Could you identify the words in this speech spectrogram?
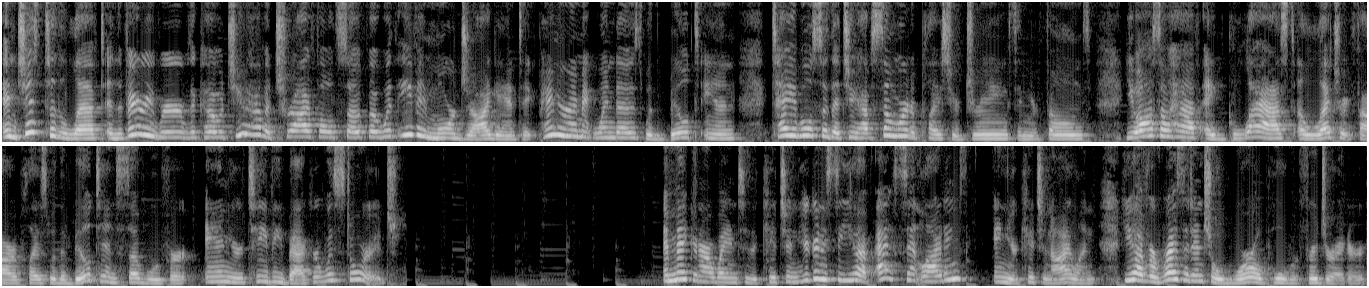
And just to the left, in the very rear of the coach, you have a trifold sofa with even more gigantic panoramic windows with built in tables so that you have somewhere to place your drinks and your phones. You also have a glassed electric fireplace with a built in subwoofer and your TV backer with storage. And making our way into the kitchen, you're going to see you have accent lightings in your kitchen island. You have a residential Whirlpool refrigerator,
